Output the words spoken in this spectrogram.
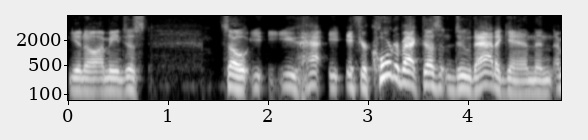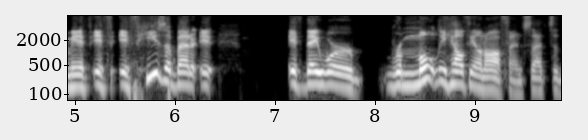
You know, I mean, just so you, you have if your quarterback doesn't do that again, then I mean, if if if he's a better if, if they were remotely healthy on offense, that's a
